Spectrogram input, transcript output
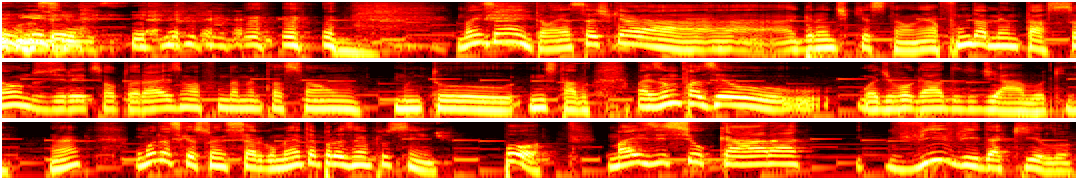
não mesmo. Sei, Mas é, então, essa acho que é a, a- a grande questão, né? A fundamentação dos direitos autorais é uma fundamentação muito instável. Mas vamos fazer o, o advogado do diabo aqui, né? Uma das questões que se argumenta é, por exemplo, assim, pô, mas e se o cara vive daquilo?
